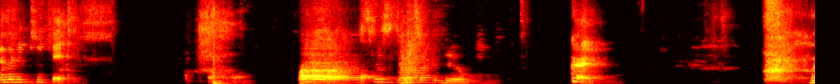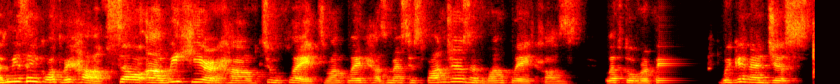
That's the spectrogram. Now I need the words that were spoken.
I'm gonna keep it. This is the best I can do. Okay. Let me think what we have. So uh, we here have two plates. One plate has messy sponges and one plate has leftover paper. We're gonna just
